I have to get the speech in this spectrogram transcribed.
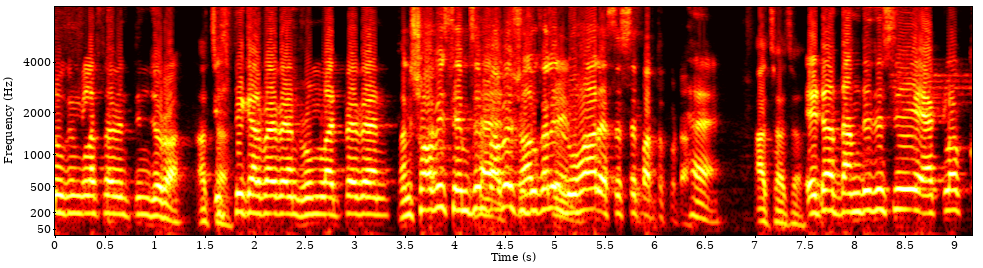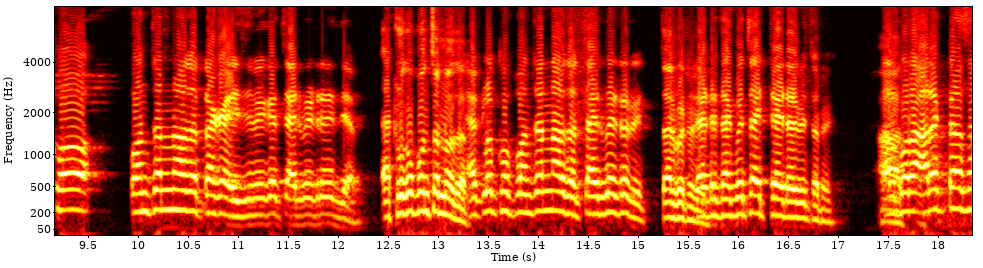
লুকিং গ্লাস পাবেন তিন জোড়া। আচ্ছা। স্পিকার পাবেন রুম লাইট পাবেন। মানে সবই সেম সেম হ্যাঁ, পাবে শুধু খালি লোহার এসএস এর পার্থক্যটা। হ্যাঁ। আচ্ছা আচ্ছা। এটার দাম দিতেছি এক লক্ষ পঞ্চান্ন হাজার টাকা ইজি চার ব্যাটারি দিয়ে এক লক্ষ পঞ্চান্ন হাজার এক লক্ষ পঞ্চান্ন হাজার চার ব্যাটারি। চার ব্যাটারি। ব্যাটারি থাকবে চারটা এটার ভিতরে। তারপরে আরেকটা আছে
